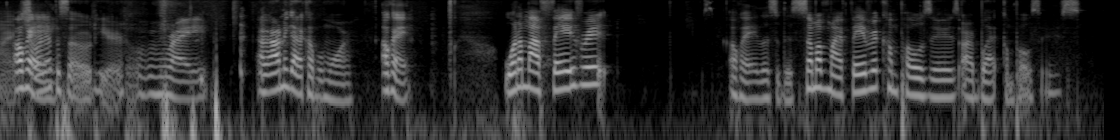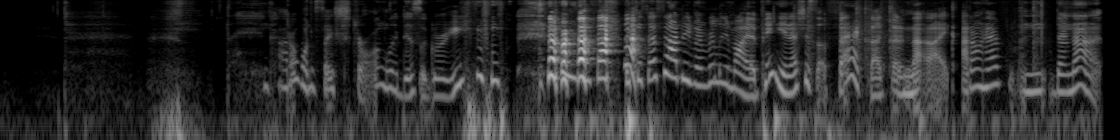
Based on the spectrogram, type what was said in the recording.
Right, short Okay. episode here. Right. I only got a couple more. Okay. One of my favorite. Okay, let's do this. Some of my favorite composers are black composers. I don't want to say strongly disagree because that's not even really my opinion. That's just a fact. Like they're not. Like I don't have. They're not.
